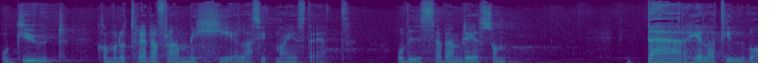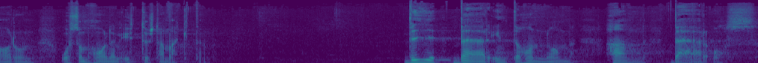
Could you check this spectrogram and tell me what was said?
Och Gud kommer att träda fram med hela sitt majestät och visa vem det är som bär hela tillvaron och som har den yttersta makten. Vi bär inte honom, han bär oss.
